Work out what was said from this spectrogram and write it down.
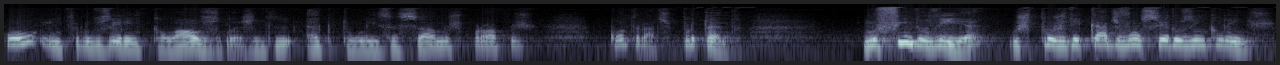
ou introduzirem cláusulas de actualização nos próprios contratos. Portanto, no fim do dia, os prejudicados vão ser os inquilinos.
